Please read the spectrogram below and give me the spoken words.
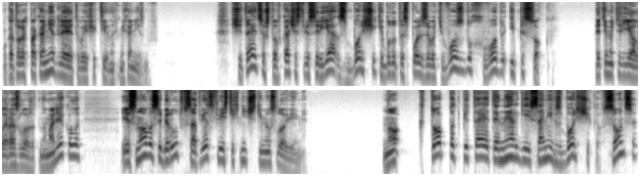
у которых пока нет для этого эффективных механизмов. Считается, что в качестве сырья сборщики будут использовать воздух, воду и песок. Эти материалы разложат на молекулы и снова соберут в соответствии с техническими условиями. Но кто подпитает энергией самих сборщиков? Солнце?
